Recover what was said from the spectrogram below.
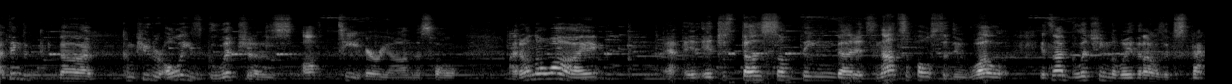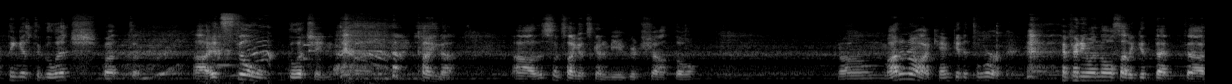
I think the, the computer always glitches off the tee area on this hole. I don't know why. It, it just does something that it's not supposed to do. Well, it's not glitching the way that I was expecting it to glitch, but uh, it's still glitching. Kinda. Uh, this looks like it's going to be a good shot, though. Um, I don't know, I can't get it to work. if anyone knows how to get that uh,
